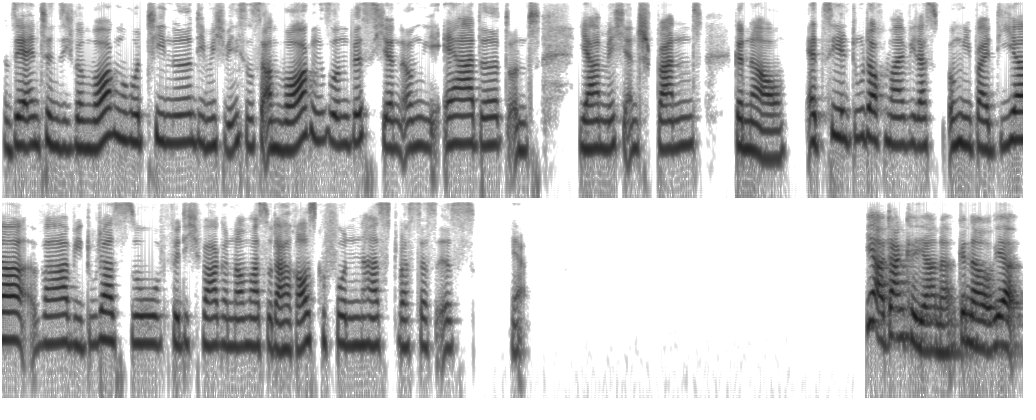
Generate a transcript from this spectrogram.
und sehr intensive Morgenroutine, die mich wenigstens am Morgen so ein bisschen irgendwie erdet und ja, mich entspannt. Genau. Erzähl du doch mal, wie das irgendwie bei dir war, wie du das so für dich wahrgenommen hast oder herausgefunden hast, was das ist. Ja, danke, Jana. Genau, ja.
